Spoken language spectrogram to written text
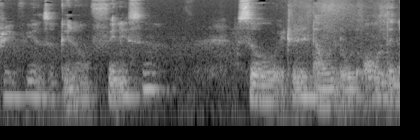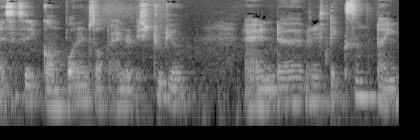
previous okay now finish so it will download all the necessary components of android studio and uh, will take some time.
